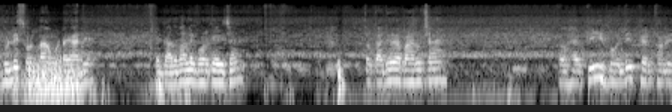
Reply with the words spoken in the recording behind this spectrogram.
ଭୁଲି ସରିଲା ଆମଟା ଇହାଦେ ତ ଗାଧବାର୍ ଲାଗି ଘରକେ ଆଇଛେଁ ତ ଗାଧୋଇବା ବାହାରୁଛେଁ ତ ହ୍ୟାପି ହୋଲି ଫେର୍ ଥରେ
